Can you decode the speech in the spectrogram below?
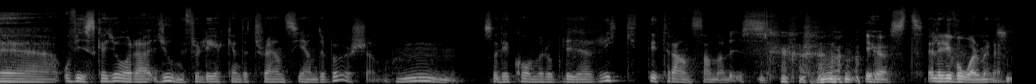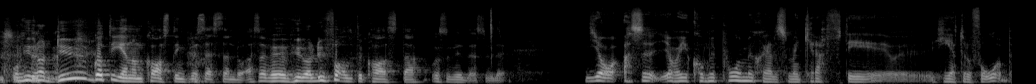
Eh, och vi ska göra Jungfrulekande transgender version. Så det kommer att bli en riktig transanalys i höst. Eller i vår menar jag. Och hur har du gått igenom castingprocessen då? Alltså hur hur har du valt att casta och så vidare? Och så vidare? Ja, alltså jag har ju kommit på mig själv som en kraftig eh, heterofob.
